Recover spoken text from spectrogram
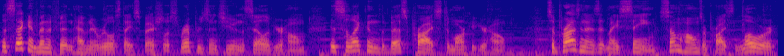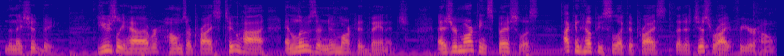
The second benefit in having a real estate specialist represents you in the sale of your home is selecting the best price to market your home. Surprising as it may seem, some homes are priced lower than they should be. Usually, however, homes are priced too high and lose their new market advantage. As your marketing specialist, I can help you select a price that is just right for your home.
